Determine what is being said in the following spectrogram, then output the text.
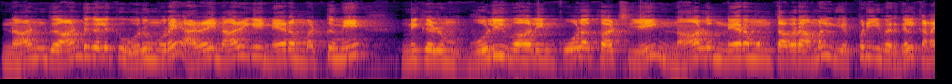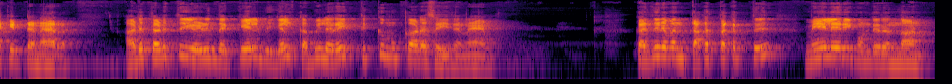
நான்கு ஆண்டுகளுக்கு ஒரு முறை அரை நாழிகை நேரம் மட்டுமே நிகழும் ஒளிவாளின் கோலக்காட்சியை நாளும் நேரமும் தவறாமல் எப்படி இவர்கள் கணக்கிட்டனர்? அடுத்தடுத்து எழுந்த கேள்விகள் கபிலரை திக்குமுக்காட செய்தன. கதிரவன் தகத்தகத்து மேலேறி கொண்டிருந்தான்.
